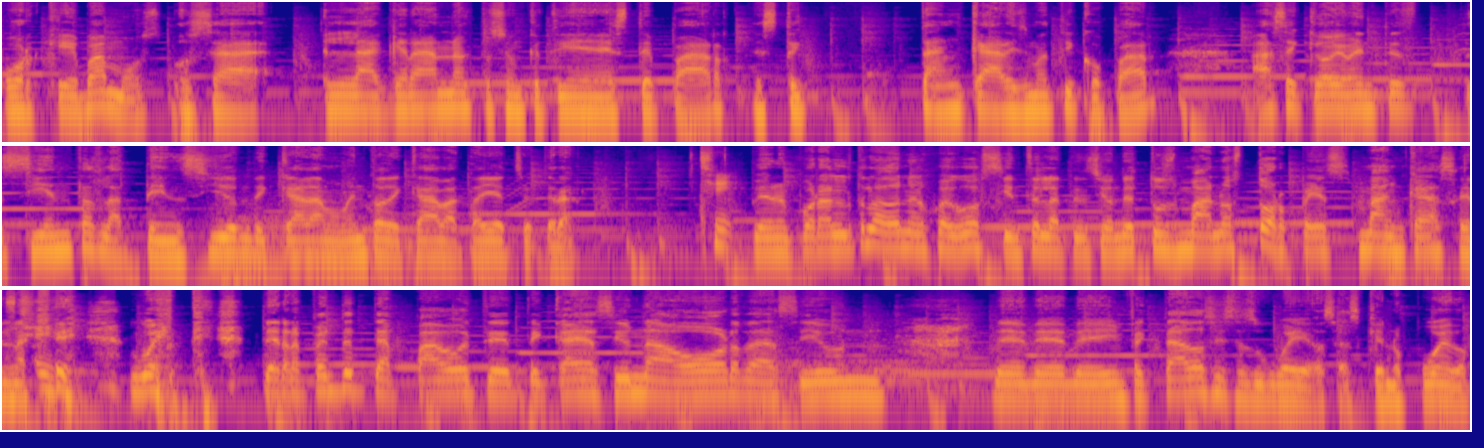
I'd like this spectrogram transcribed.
porque vamos, o sea, la gran actuación que tiene este par, este tan carismático par, hace que obviamente sientas la tensión de cada momento, de cada batalla, etcétera. Pero por el otro lado en el juego sientes la tensión de tus manos torpes, mancas, en la que, güey, de repente te apago, te, te, cae así una horda, así un de, de, infectados y dices, güey, o sea, es que no puedo.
